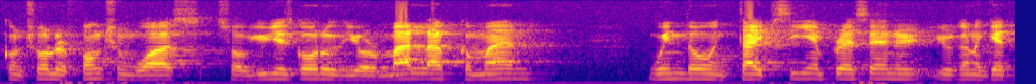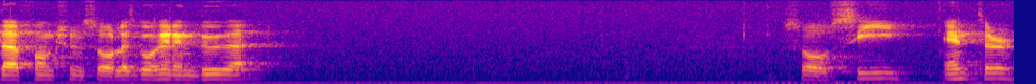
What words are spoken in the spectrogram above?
controller function was. So you just go to your MATLAB command window and type C and press enter you're gonna get that function. So let's go ahead and do that. So C enter.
